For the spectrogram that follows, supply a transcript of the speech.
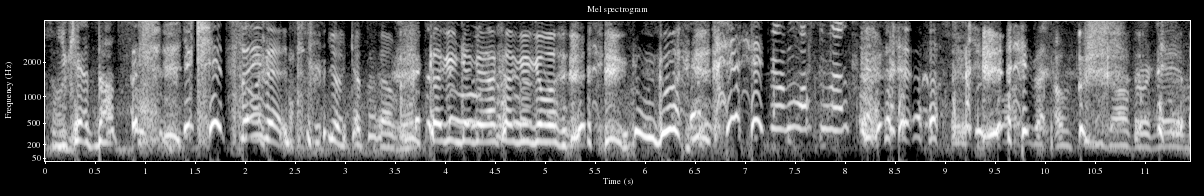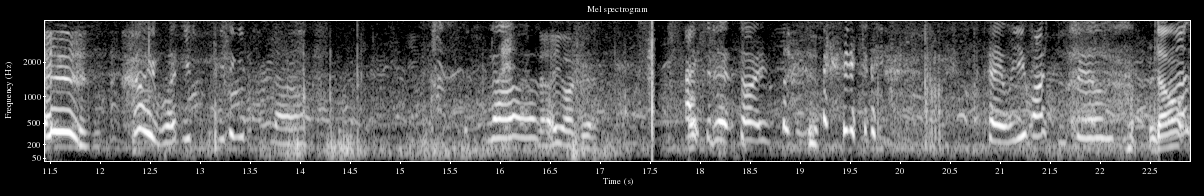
sorry. You can't not say. you can't say that. You don't get that out, man. Come on, come on, come on, come on, come on, come on. No, you would. You, you think you... No. No. No, you are good. Accident. Sorry. hey, will you watch the film? Don't.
